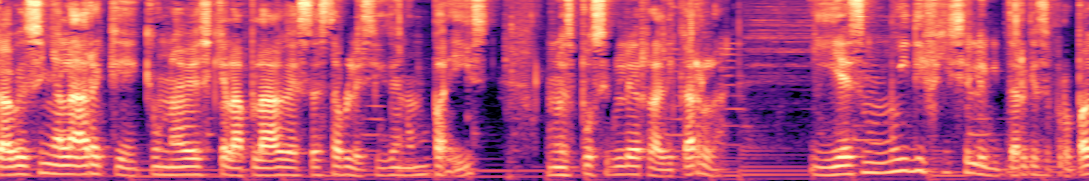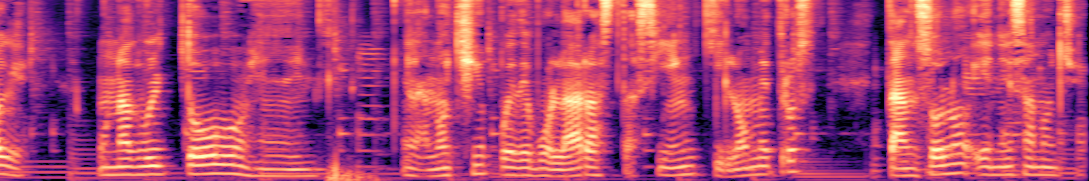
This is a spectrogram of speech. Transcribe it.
cabe señalar que, que, una vez que la plaga está establecida en un país, no es posible erradicarla, y es muy difícil evitar que se propague, un adulto en, la noche puede volar hasta 100 kilómetros tan solo en esa noche,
